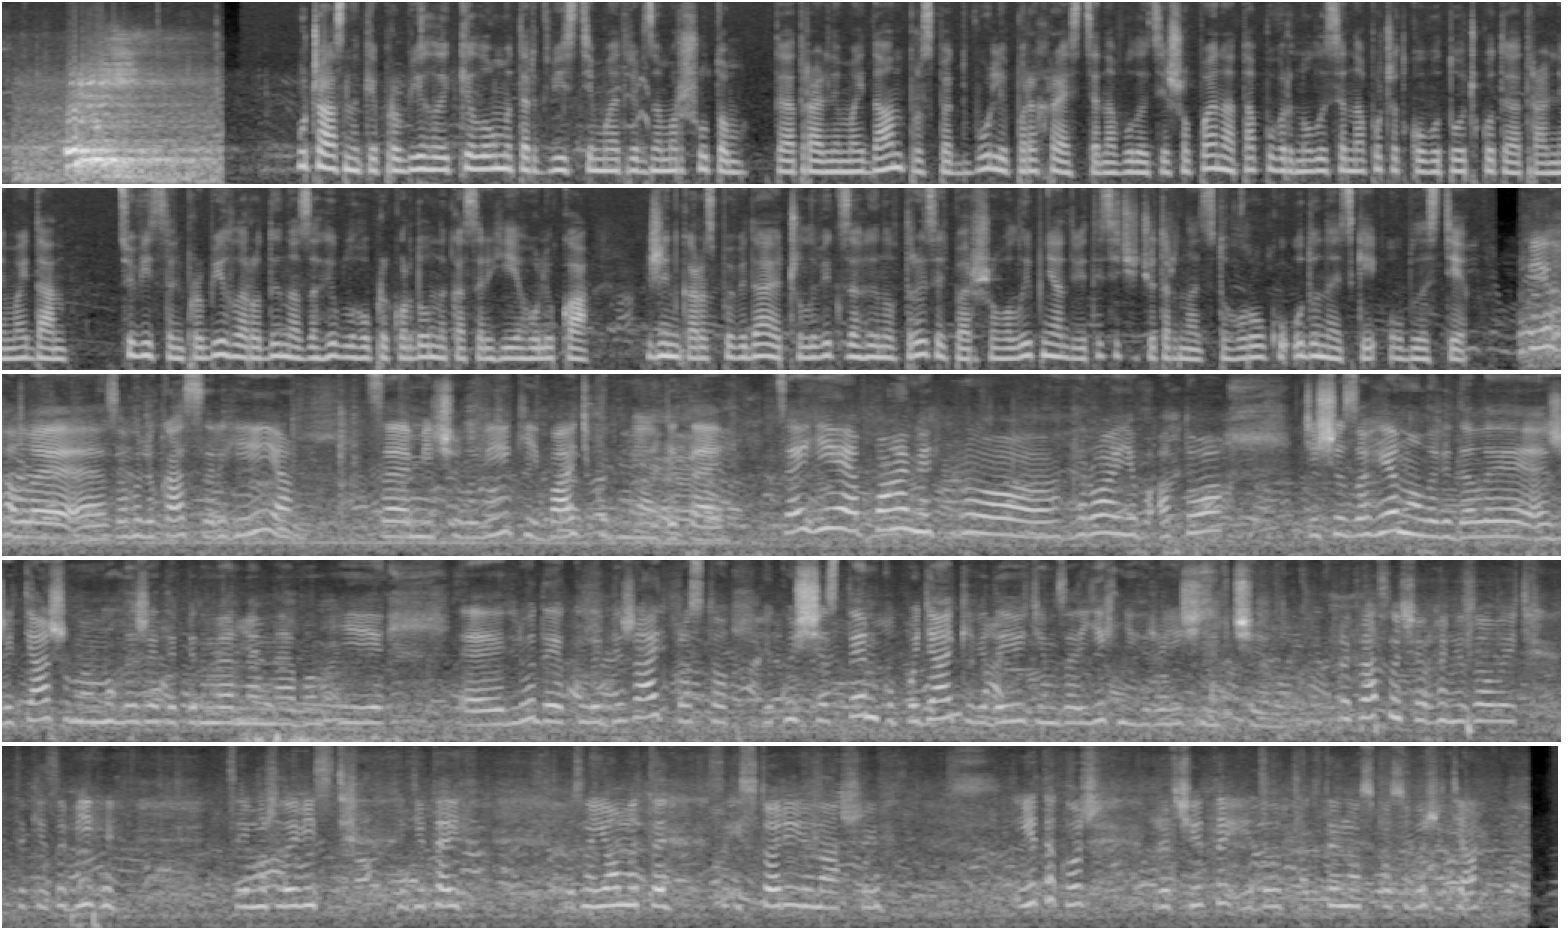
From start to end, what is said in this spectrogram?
Учасники пробігли кілометр 200 метрів за маршрутом. Театральний майдан, проспект Волі, перехрестя на вулиці Шопена та повернулися на початкову точку Театральний майдан. Цю відстань пробігла родина загиблого прикордонника Сергія Голюка. Жінка розповідає, чоловік загинув 31 липня 2014 року у Донецькій області. Бігали е, за Голюка Сергія. Це мій чоловік і батько моїх дітей. Це є пам'ять про героїв АТО, ті, що загинули, віддали життя, щоб ми могли жити під мирним небом. І е, люди, коли біжать, просто якусь частинку подяки віддають їм за їхній героїчний вчинок. Прекрасно, що організовують такі забіги. Це є можливість дітей познайомити з історією нашою і також привчити і до активного способу життя.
